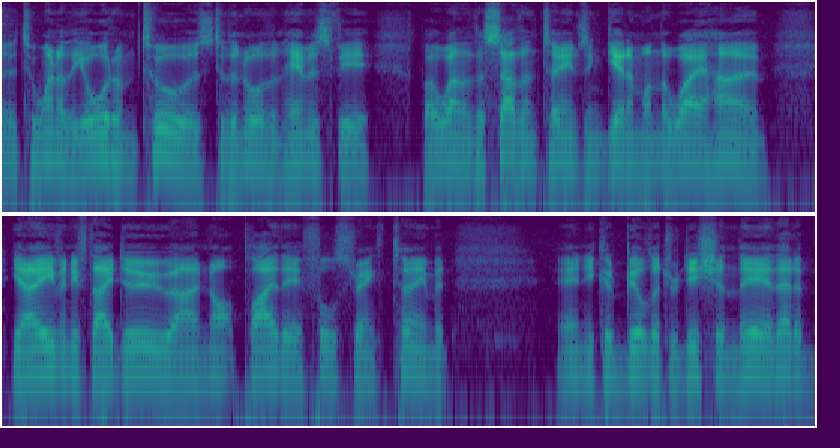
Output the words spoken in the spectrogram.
uh, to one of the autumn tours to the northern hemisphere by one of the southern teams and get them on the way home. You know, even if they do uh, not play their full strength team, but and you could build a tradition there. That'd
